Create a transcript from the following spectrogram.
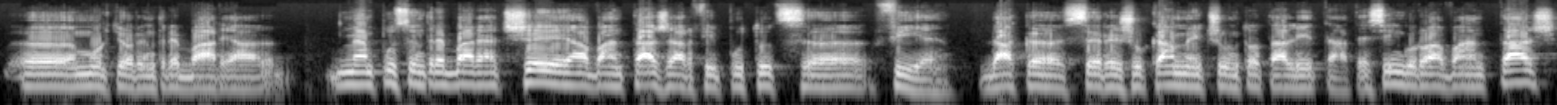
uh, multe ori întrebarea. Mi-am pus întrebarea ce avantaj ar fi putut să fie dacă se rejuca meciul în totalitate. Singurul avantaj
